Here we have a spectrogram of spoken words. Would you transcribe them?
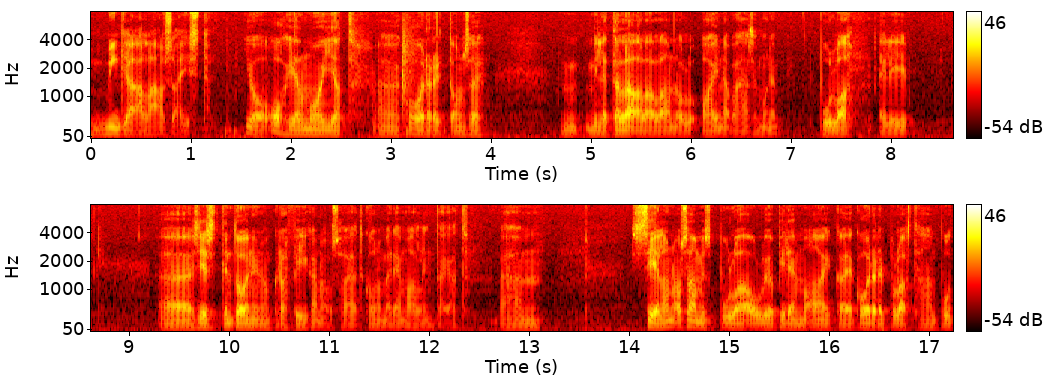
minkä alaosaajista? Joo, ohjelmoijat, koodarit on se, millä tällä alalla on ollut aina vähän semmoinen pula. Eli siellä sitten toinen on grafiikan osaajat, 3D-mallintajat. Siellä on osaamispula ollut jo pidemmän aikaa ja koodaripulastahan on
